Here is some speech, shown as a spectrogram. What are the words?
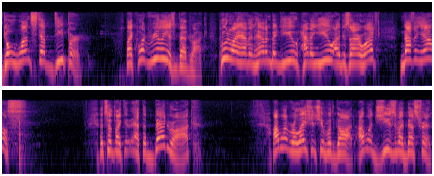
go one step deeper. Like, what really is bedrock? Who do I have in heaven but you? Having you, I desire what? Nothing else. And so, like, at the bedrock, I want relationship with God. I want Jesus, my best friend.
